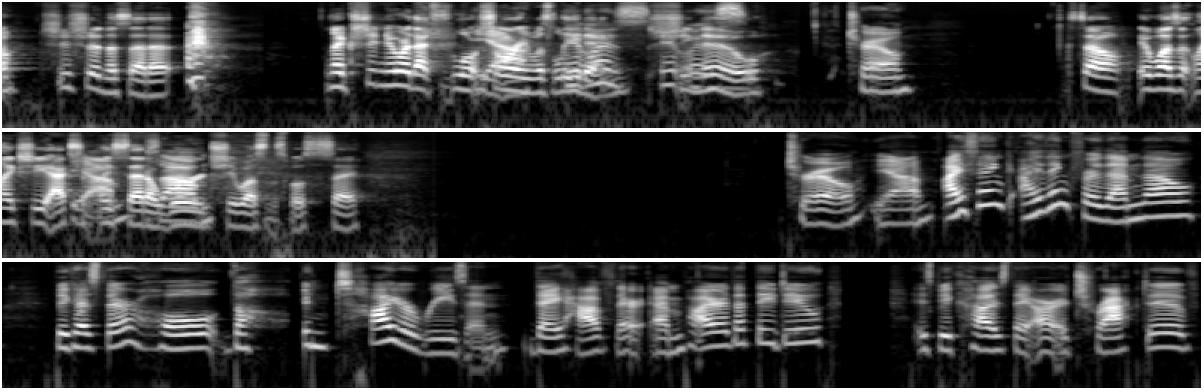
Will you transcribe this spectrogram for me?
up. She shouldn't have said it. like she knew where that slo- Yeah, story was it leading. was- it she was- knew. True. So it wasn't like she accidentally Yeah, said a so- word she wasn't supposed to say. True. Yeah. I think I think for them though, because their whole the entire reason they have their empire that they do is because they are attractive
